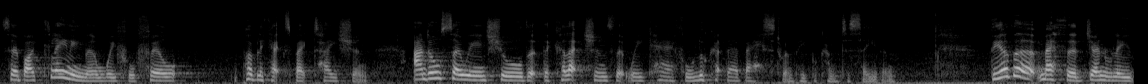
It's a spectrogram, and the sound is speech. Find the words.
So by cleaning them, we fulfil public expectation and also we ensure that the collections that we care for look at their best when people come to see them. The other method generally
